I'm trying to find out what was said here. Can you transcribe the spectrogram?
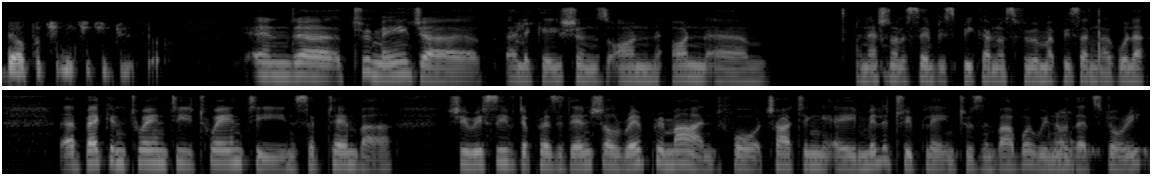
the opportunity to do so. And uh, two major allegations on on um, National Assembly Speaker Nosiviwe Mapisa Nqakula. Uh, back in 2020, in September, she received a presidential reprimand for charting a military plane to Zimbabwe. We know that story.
